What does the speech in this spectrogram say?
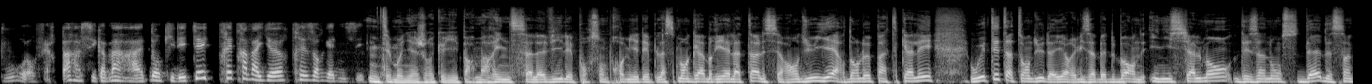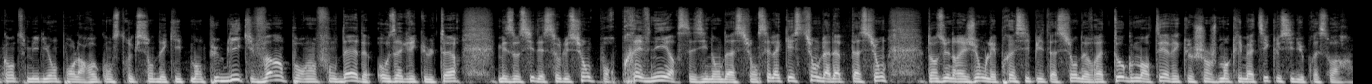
pour en faire part à ses camarades. Donc il était très travailleur, très organisé. Un témoignage recueilli par Marine Salaville et pour son premier débat déplacement, Gabriel Attal s'est rendu hier dans le Pas-de-Calais, où était attendue d'ailleurs Elisabeth Borne initialement. Des annonces d'aide, 50 millions pour la reconstruction d'équipements publics, 20 pour un fonds d'aide aux agriculteurs, mais aussi des solutions pour prévenir ces inondations. C'est la question de l'adaptation dans une région où les précipitations devraient augmenter avec le changement climatique, Lucie Dupressoir.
